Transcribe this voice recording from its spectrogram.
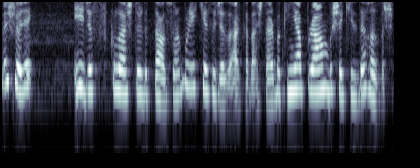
Ve şöyle iyice sıkılaştırdıktan sonra burayı keseceğiz arkadaşlar. Bakın yaprağım bu şekilde hazır.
